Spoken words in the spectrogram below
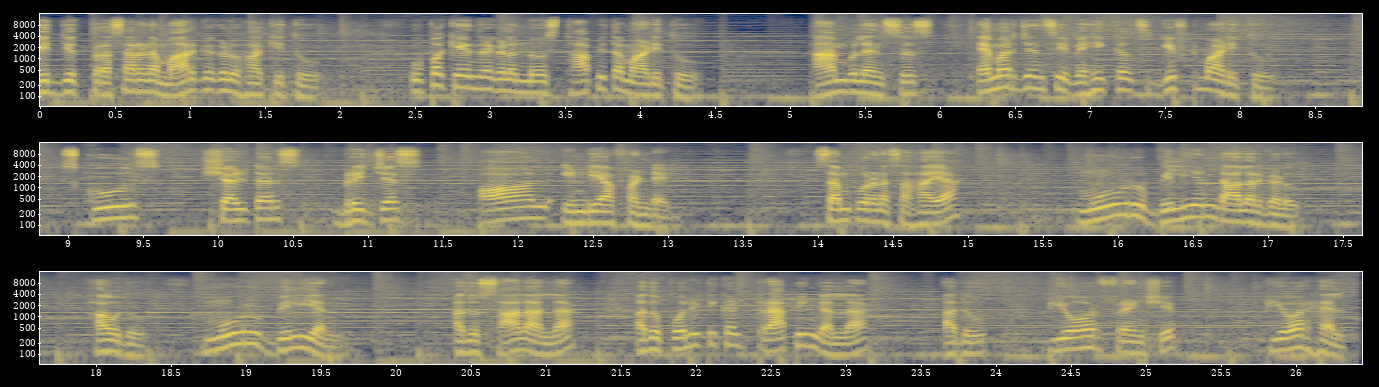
ವಿದ್ಯುತ್ ಪ್ರಸರಣ ಮಾರ್ಗಗಳು ಹಾಕಿತು. ಉಪಕೇಂದ್ರಗಳನ್ನು ಸ್ಥಾಪಿತ ಮಾಡಿತು. ಆಂಬ್ಯುಲೆನ್ಸಸ್ ಎಮರ್ಜೆನ್ಸಿ ವೆಹಿಕಲ್ಸ್ ಗಿಫ್ಟ್ ಮಾಡಿತು. Schools, shelters, bridges, all India funded. ಸಂಪೂರ್ಣ ಸಹಾಯ, ಮೂರು ಬಿಲಿಯನ್ ಡಾಲರ್ಗಳು. ಹೌದು, ಮೂರು ಬಿಲಿಯನ್. ಅದು ಸಾಲ ಅಲ್ಲ, ಅದು ಪೊಲಿಟಿಕಲ್ ಟ್ರ್ಯಾಪಿಂಗ್ ಅಲ್ಲ, ಅದು pure friendship, pure help.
